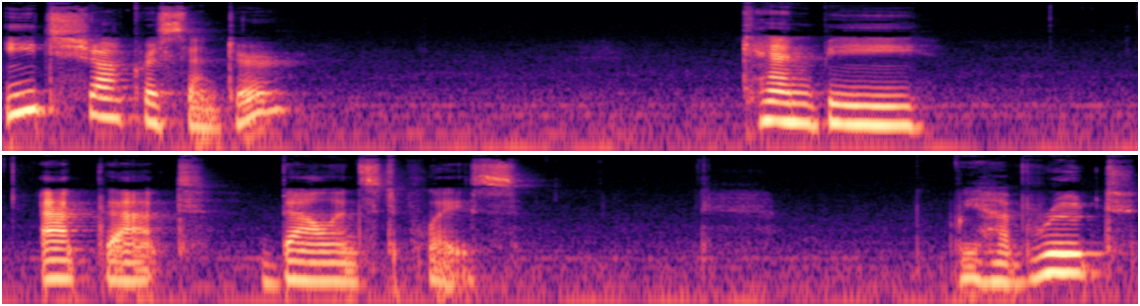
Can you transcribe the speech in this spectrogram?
each chakra center can be at that balanced place. We have root,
